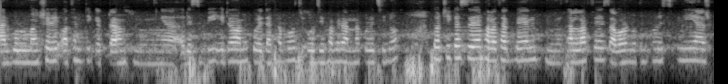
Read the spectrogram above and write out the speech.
আর গরুর মাংসের অথেন্টিক একটা রেসিপি এটাও আমি করে দেখাবো ও যেভাবে রান্না করেছিল। তো ঠিক আছে, ভালো থাকবেন। আল্লাহ হাফেজ। আবারও নতুন কোনো রেসিপি নিয়ে আসব।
